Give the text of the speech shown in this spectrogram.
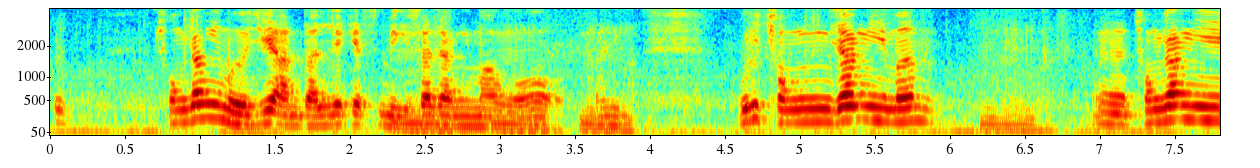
그 총장님 의지에 안 달렸겠습니까? 음. 이사장님하고. 음. 그러니까 우리 총장님은 음. 어, 총장님의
